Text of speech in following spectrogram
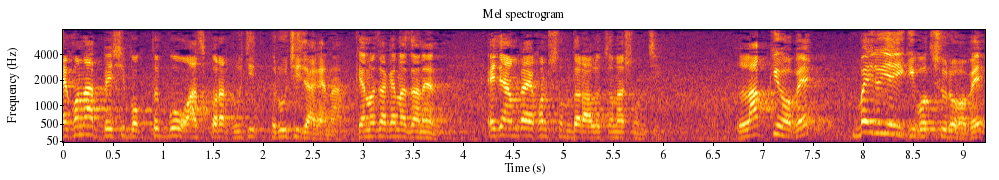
এখন আর বেশি বক্তব্য ওয়াজ করার রুচি রুচি জাগে না। কেন জাগে না জানেন? এই যে আমরা এখন সুন্দর আলোচনা শুনছি। লাভ কি হবে? বাইরে এই গিবত শুরু হবে।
